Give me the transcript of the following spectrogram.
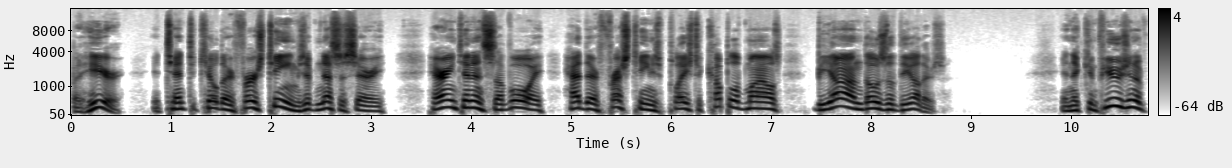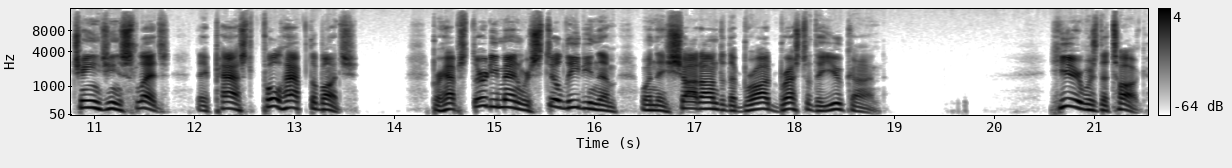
but here, intent to kill their first teams if necessary, Harrington and Savoy had their fresh teams placed a couple of miles beyond those of the others. In the confusion of changing sleds, they passed full half the bunch, Perhaps thirty men were still leading them when they shot onto the broad breast of the Yukon. Here was the tug.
